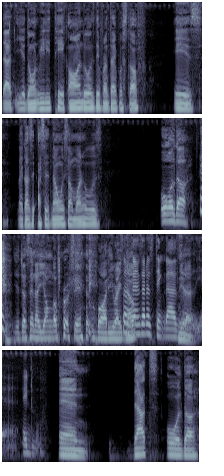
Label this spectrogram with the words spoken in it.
that you don't really take on those different type of stuff is like I, sit- I sit down with someone who's older. You're just in a younger person body right now. Sometimes I just think that as Yeah. well. Yeah, I do. and that older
